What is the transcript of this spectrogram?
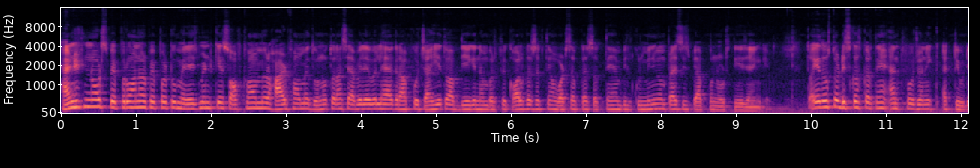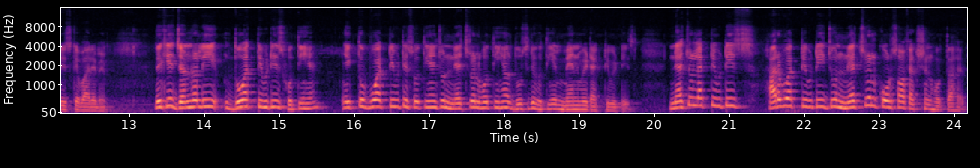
हैंड रिटन नोट्स पेपर वन और पेपर टू मैनेजमेंट के सॉफ्ट फॉर्म में और हार्ड फॉर्म में दोनों तरह से अवेलेबल है। अगर आपको चाहिए तो आप दिए गए नंबर पर कॉल कर सकते हैं व्हाट्सअप कर सकते हैं, बिल्कुल मिनिमम प्राइसेस पे आपको नोट्स दिए जाएँगे। तो आइए दोस्तों डिस्कस करते हैं एंथ्रोजोनिक एक्टिविटीज़ के बारे में। देखिए जनरली दो एक्टिविटीज़ होती हैं। एक तो वो एक्टिविटीज़ होती हैं जो नेचुरल होती हैं और दूसरी होती हैं man made activities natural activities हर वो एक्टिविटी जो नेचुरल कोर्स ऑफ़ एक्शन होता है,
